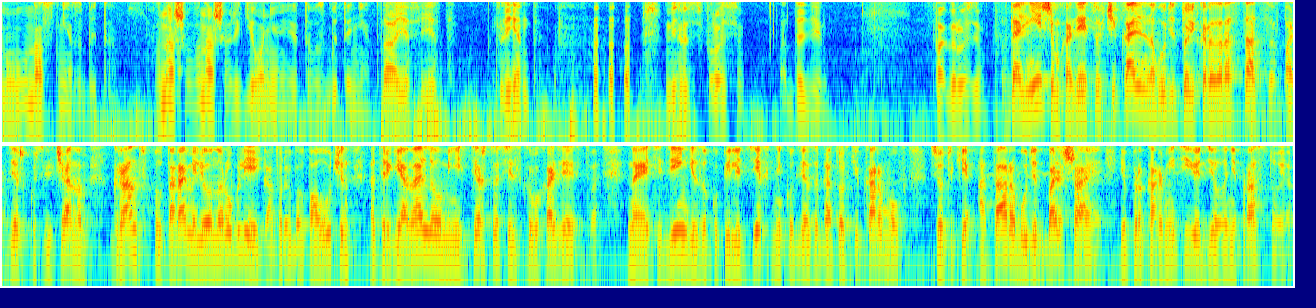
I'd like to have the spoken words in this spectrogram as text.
ну, у нас нет сбыта. В, наш, в нашем регионе этого сбыта нет. Да, если есть клиент, милость просим, отдадим погрузим. В дальнейшем хозяйство в Чекалино будет только разрастаться. В поддержку сельчанам грант в полтора миллиона рублей, который был получен от регионального министерства сельского хозяйства. На эти деньги закупили технику для заготовки кормов. Все-таки отара будет большая, и прокормить ее дело непростое.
